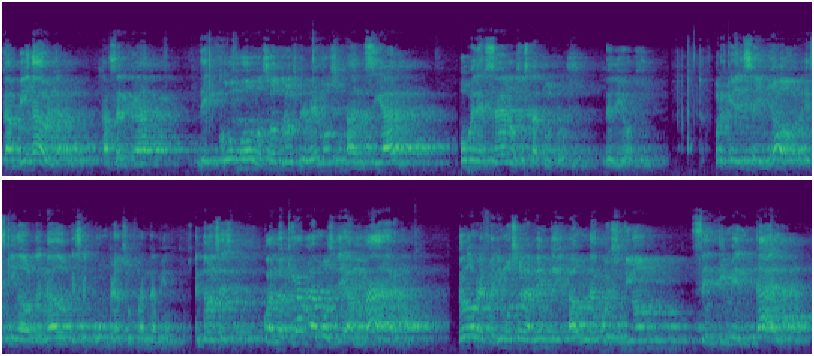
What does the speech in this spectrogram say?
también habla acerca de cómo nosotros debemos ansiar obedecer los estatutos de Dios. Porque el Señor es quien ha ordenado que se cumplan sus mandamientos. Entonces, cuando aquí hablamos de amar, nos referimos solamente a una cuestión sentimental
